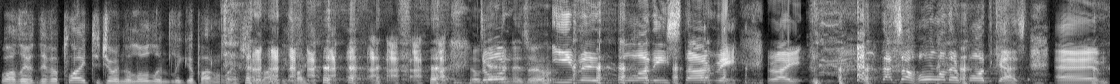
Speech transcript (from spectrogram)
Well, they've, they've applied to join the Lowland League apparently, so that'll be fine. Don't well. even bloody start me. Right, that's a whole other podcast. Um,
